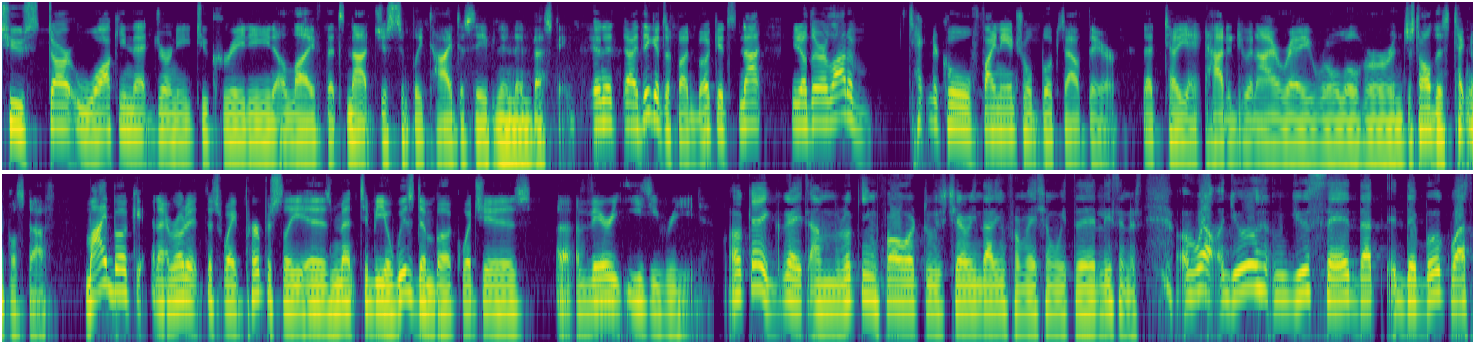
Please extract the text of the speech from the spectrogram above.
to start walking that journey to creating a life that's not just simply tied to saving and investing. And it, I think it's a fun book. It's not, you know, there are a lot of technical financial books out there that tell you how to do an IRA rollover and just all this technical stuff. My book, and I wrote it this way purposely, is meant to be a wisdom book, which is a very easy read. Okay, great. I'm looking forward to sharing that information with the listeners. Uh, well, you you said that the book was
